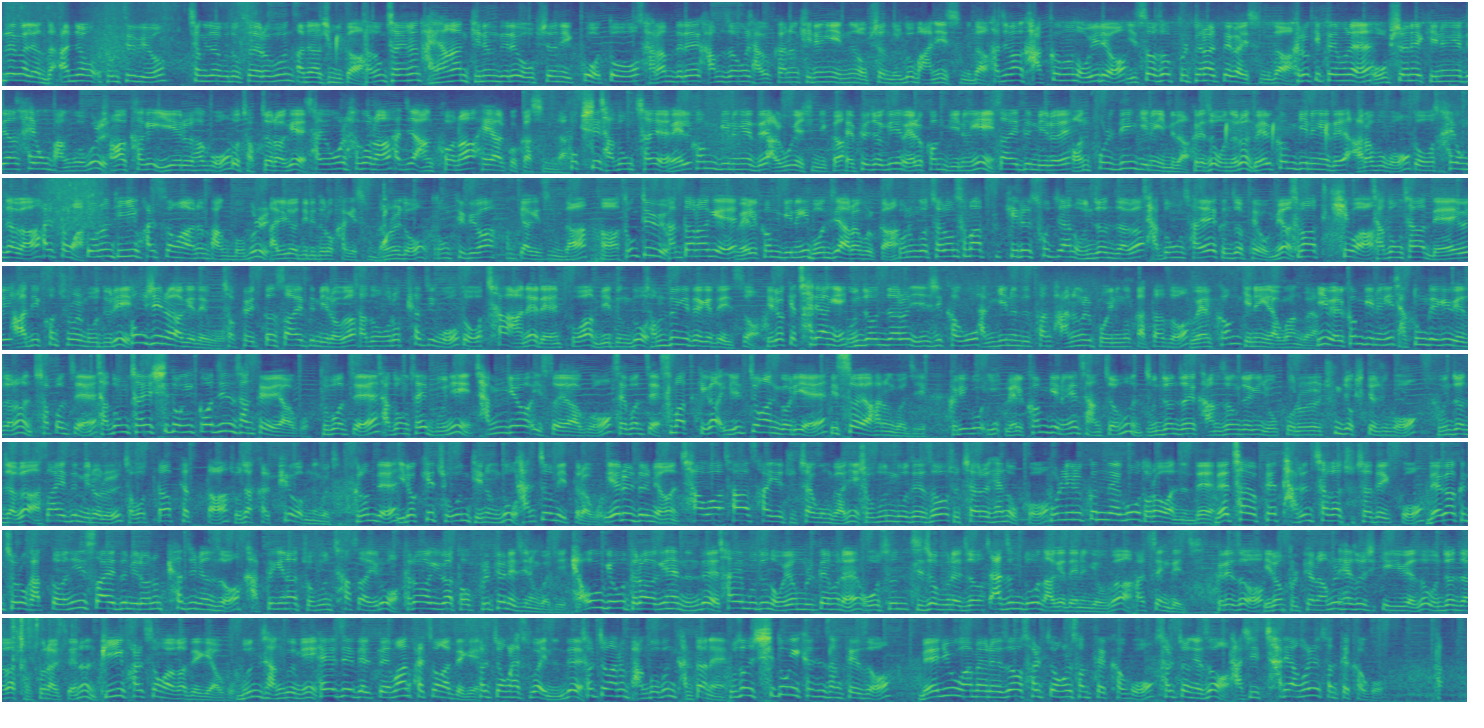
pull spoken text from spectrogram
네 관련다. 안녕 동티뷰 시청자 구독자 여러분 안녕하십니까? 자동차에는 다양한 기능들의 옵션이 있고 또 사람들의 감성을 자극하는 기능이 있는 옵션들도 많이 있습니다. 하지만 가끔은 오히려 있어서 불편할 때가 있습니다. 그렇기 때문에 옵션의 기능에 대한 사용 방법을 정확하게 이해를 하고 또 적절하게 사용을 하거나 하지 않거나 해야 할 것 같습니다. 혹시 자동차의 welcome 기능에 대해 알고 계십니까? 대표적인 welcome 기능이 사이드 미러의 unfolding 기능입니다. 그래서 오늘은 welcome 기능에 대해 알아보고 또 사용자가 활성화 또는 비활성화하는 방법을 알려드리도록 하겠습니다. 오늘도 동티뷰와 함께 하겠습니다. 어, 동티뷰 간단하게 welcome 기능이 뭔지 알아볼까? 보는 것처럼 스마트 키를 소지한 운전자가 자동차에 근접해 오면 스마트 키와 자동차 내의 body control module이 통신을 하게 되고 접혀있던 사이드 미러가 자동으로 펴지고 또 차 안의 램프와 미등도 점등이 되게 돼 있어 이렇게 차량이 운전자를 인식하고 반기는 듯한 반응을 보이는 것 같아서 welcome 기능이라고 한 거야. 이 welcome 기능이 작동되기 위해서는 첫 번째 자동차의 시동이 꺼진 상태여야 하고 두 번째 자동차의 문이 잠겨 있어야 하고 세 번째 스마트 키가 일정한 거리에 있어야 하는 거지. 그리고 이 welcome 기능의 장점은 운전자의 감성적인 욕구를 충족시켜주고 운전자가 사이드 미러를 접었다 폈다 조작할 필요가 없는 거지. 그런데 이렇게 좋은 기능도 단점이 있더라고. 예를 들면 차와 차 사이의 주차 공간이 좁은 곳에서 주차를 해놓고 볼일을 끝내고 돌아왔는데 내 차 옆에 다른 차가 주차돼 있고 내가 근처로 갔더니 사이드 미러는 펴지면서 가뜩이나 좁은 차 사이로 들어가기가 더 불편해지는 거지. 겨우겨우 들어가긴 했는데 차에 묻은 오염물 때문에 옷은 지저분해져 짜증도 나게 되는 경우가 발생되지. 그래서 이런 불편함을 해소시키기 위해서 운전자가 접근할 때는 비활성화가 되게 하고 문 잠금이 해제될 때만 활성화되게 설정을 할 수가 있는데 설정하는 방법은 간단해. 우선 시동이 켜진 상태에서 메뉴 화면에서 설정을 선택하고 설정해서 다시 차량을 선택하고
